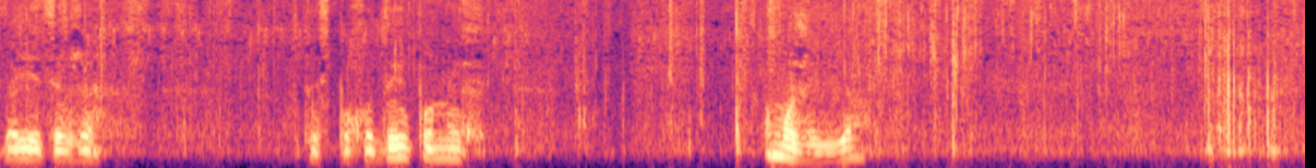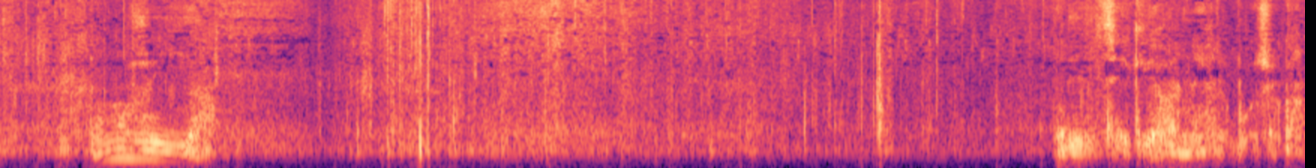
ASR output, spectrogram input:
здається, вже хтось походив по них. А може і я. Може і я. Дивіться, який гарний грибочок.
